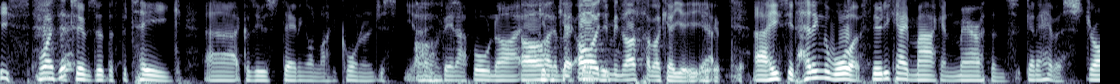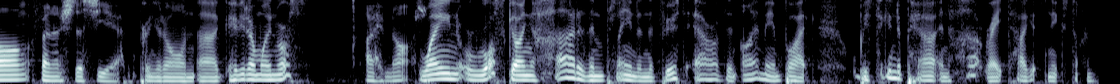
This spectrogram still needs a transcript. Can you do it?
race Why is in terms of the fatigue because he was standing on like a corner and just you know Oh, been up all night. Oh, okay. Oh, you mean last time? Okay, yeah, yeah, yeah. Yeah. yeah. Uh, he said hitting the wall at 30k mark in marathons. Going to have a strong finish this year. Bring it on. Uh, have you done Wayne Ross? I have not. Wayne Ross going harder than planned in the first hour of the Ironman bike. Will be sticking to power and heart rate targets next time.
